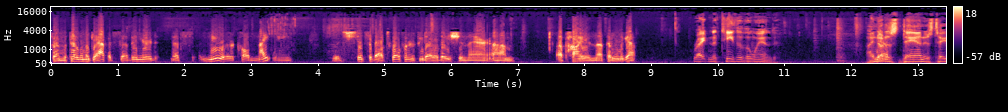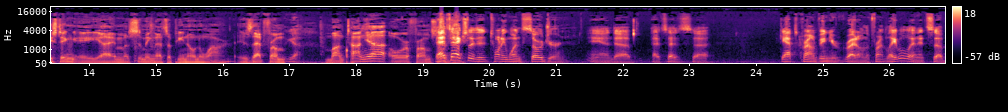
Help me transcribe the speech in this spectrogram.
from the Petaluma Gap. It's a vineyard that's newer called Nightwing, which sits about 1,200 feet elevation there, um, up high in the Petaluma Gap. Right in the teeth of the wind. I noticed Dan is tasting a. I'm assuming that's a Pinot Noir. Is that from Yeah. Montagna or from? That's actually the 21 Sojourn, and uh, that says uh, Gaps Crown Vineyard right on the front label, and it's a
